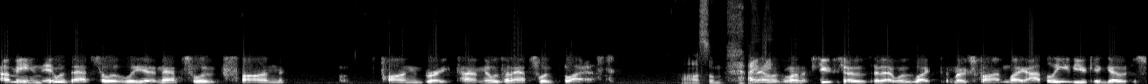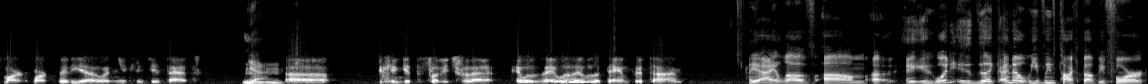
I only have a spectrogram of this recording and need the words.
I mean, it was absolutely an absolute fun, fun, great time. It was an absolute blast. awesome. And I- that was one of the few shows that I was like the most fun. Like I believe you can go to Smart Mark Video and you can get that. yeah. Uh, you can get the footage for that. It was it was it was a damn good time. Yeah, I love um uh, what like I know we've we've talked about before.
